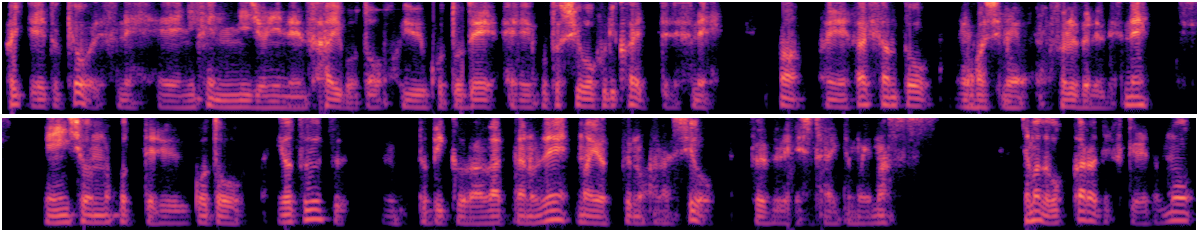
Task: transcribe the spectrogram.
はい、えっ、と、今日はですね、えー2022年最後ということで、えー今年を振り返ってですね、まあ、えー佐々木さんと大橋のそれぞれですね、えー印象に残っていることを4つずつうんトピックが上がったので、まあ、4つの話をそれぞれしたいと思います。じゃあ、まず僕からですけれども、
